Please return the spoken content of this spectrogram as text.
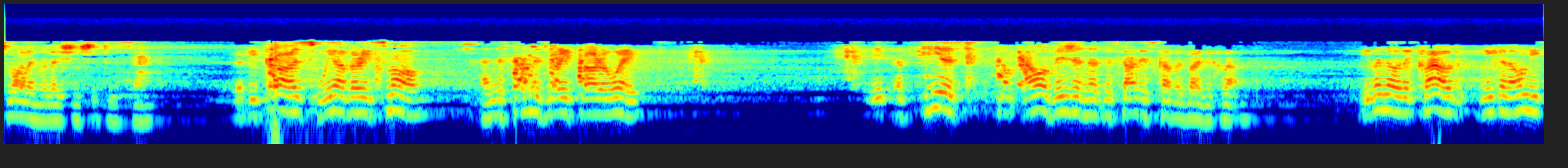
small in relationship to the sun. But because we are very small and the sun is very far away, it appears from our vision that the sun is covered by the cloud. Even though the cloud we can only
